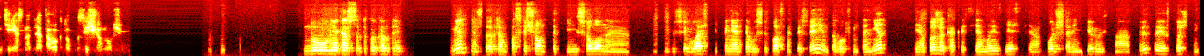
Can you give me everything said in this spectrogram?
интересна для того, кто посвящен, в общем. Ну, мне кажется, такой комплимент момент, что я прям посвящен такие эшелоны высшей власти, принятия высших властных решений, да, в общем-то, нет. Я тоже, как и все мы, здесь э, больше ориентируюсь на открытые источники,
